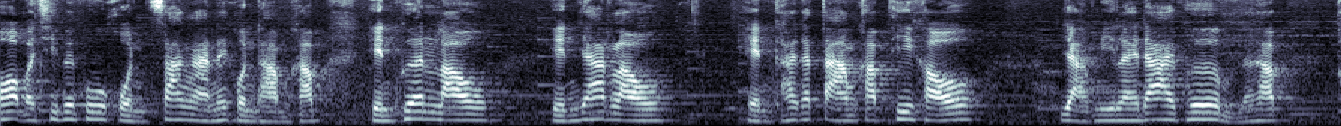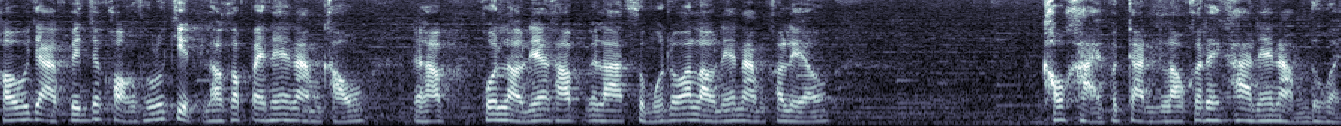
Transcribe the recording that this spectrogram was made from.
มอบอาชีพให้ผู้คนสร้างงานให้คนทำครับ เห็นเพื่อนเราเห็นญาติเราเห็นใครก็ตามครับที่เขาอยากมีรายได้เพิ่มนะครับเขาอยากเป็นเจ้าของธุรกิจเราก็ไปแนะนำเขานะครับ คนเหล่านี้ครับเวลาสมมุติว่าเราแนะนำเขาแล้วเขาขายประกันเราก็ได้ค่าแนะนำด้วย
